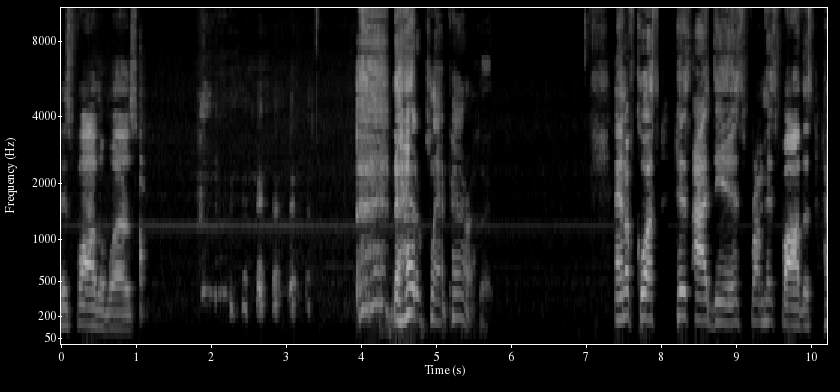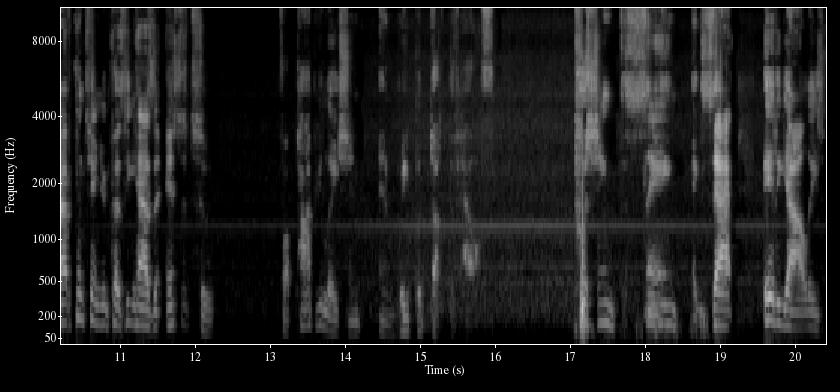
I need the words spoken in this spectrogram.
his father was the head of Planned Parenthood. And of course, his ideas from his fathers have continued because he has an institute for population and reproductive health, pushing the same exact ideologies,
